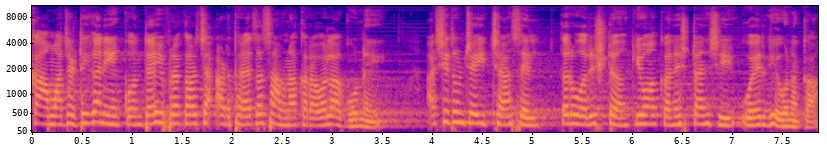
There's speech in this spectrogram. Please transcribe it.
कामाच्या ठिकाणी कोणत्याही प्रकारच्या अडथळ्याचा सामना करावा लागू नये. अशी तुमची इच्छा असेल तर वरिष्ठ किंवा कनिष्ठांशी वैर घेऊ नका.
